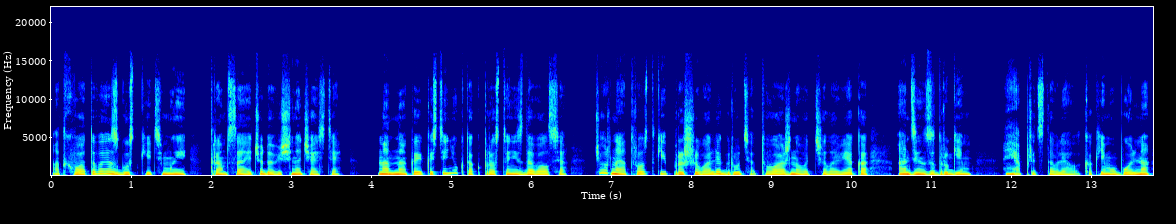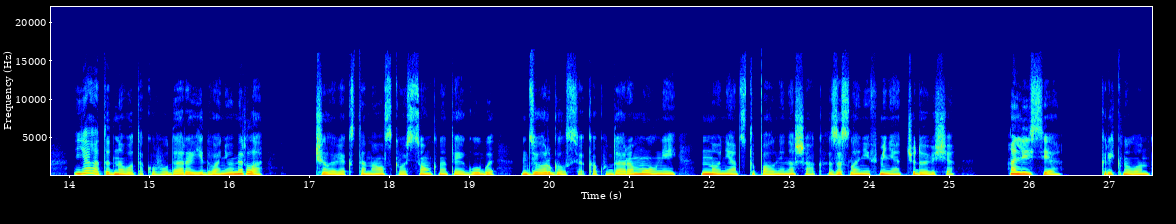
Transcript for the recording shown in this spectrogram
отхватывая сгустки тьмы, кромсая чудовище на части. Однако и Костенюк так просто не сдавался. Черные отростки прошивали грудь отважного человека один за другим — я представляла, как ему больно. Я от одного такого удара едва не умерла. Человек стонал сквозь сомкнутые губы, дергался, как удара молний, но не отступал ни на шаг, заслонив меня от чудовища. «Алисия!» — крикнул он.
